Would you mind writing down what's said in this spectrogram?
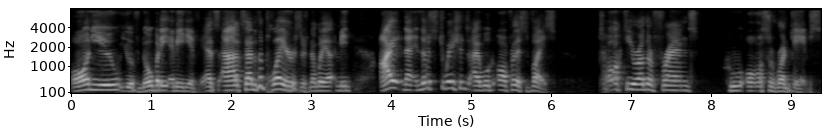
on you. You have nobody. I mean, if it's outside of the players, there's nobody. I mean, I now in those situations, I will offer this advice: talk to your other friends who also run games.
